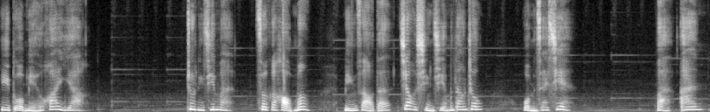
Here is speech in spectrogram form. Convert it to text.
一朵棉花一样。祝你今晚做个好梦，明早的叫醒节目当中，我们再见，晚安。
